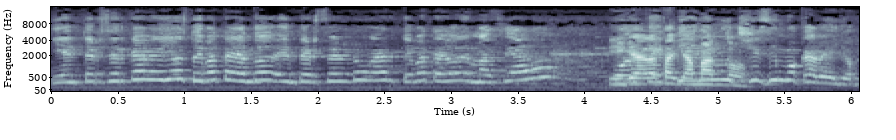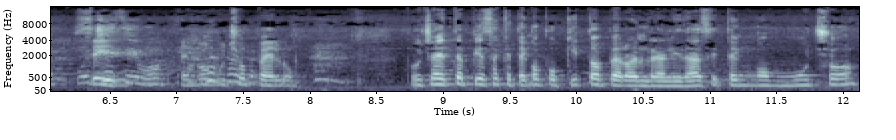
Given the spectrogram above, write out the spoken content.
Y en tercer cabello, estoy batallando, en tercer lugar, estoy batallando demasiado. Y ya la está llamando. muchísimo cabello, muchísimo. Sí, tengo mucho pelo. Mucha gente piensa que tengo poquito, pero en realidad sí tengo mucho.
